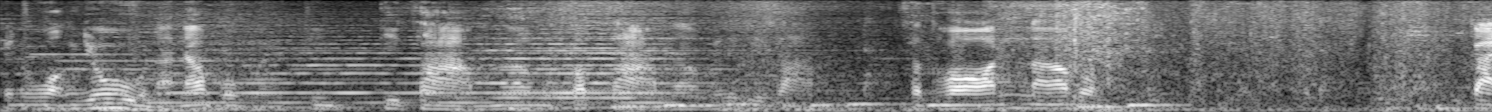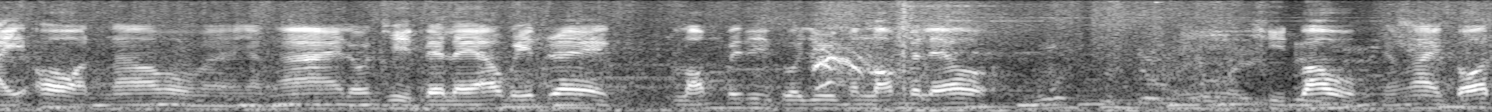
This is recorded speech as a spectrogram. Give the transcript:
เป็นห่วงยู่นะนะครับผมที่ที่สามนะครับท็อปสามนะไม่ใช่ที่สามสะท้อนนะครับผมไก่อ่อนนะครับผมอย่างง่ายโดนฉีดไปแล้วเวทแรกล้อมไปดิตัวยืนมันล้อมไปแล้ว ฉีดเบ้ายังไงก๊อต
